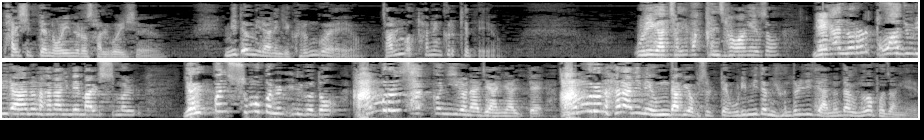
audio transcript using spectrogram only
80대 노인으로 살고 있어요. 믿음이라는 게 그런 거예요. 잘못하면 그렇게 돼요. 우리가 절박한 상황에서 내가 너를 도와주리라 하는 하나님의 말씀을 열 번, 스무 번을 읽어도 아무런 사건이 일어나지 아니할 때, 아무런 하나님의 응답이 없을 때 우리 믿음이 흔들리지 않는다고 누가 보장해요?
